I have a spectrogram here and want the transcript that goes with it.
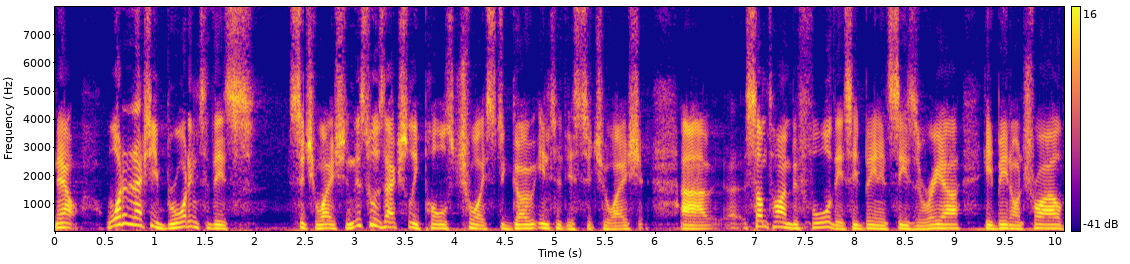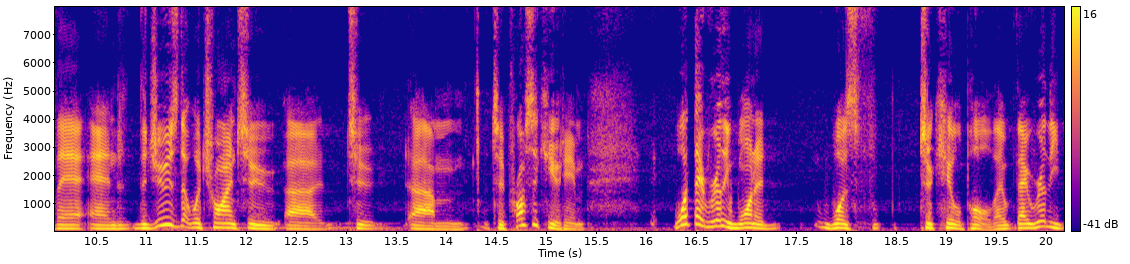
Now, what had actually brought him to this situation? This was actually Paul's choice to go into this situation. Uh, sometime before this, he'd been in Caesarea, he'd been on trial there, and the Jews that were trying to, uh, to, um, to prosecute him, what they really wanted was to kill Paul. They, they really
